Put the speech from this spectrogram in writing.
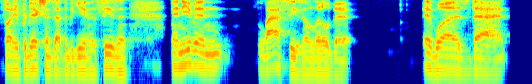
funny predictions at the beginning of the season, and even last season a little bit, it was that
